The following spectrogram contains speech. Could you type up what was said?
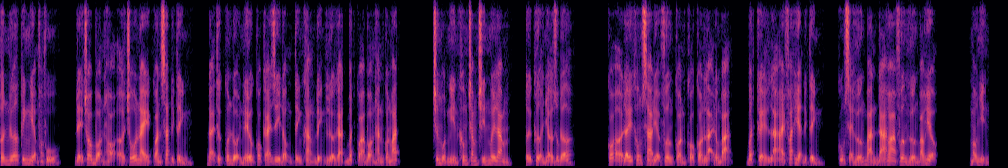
hơn nữa kinh nghiệm phong phú để cho bọn họ ở chỗ này quan sát địch tình đại thực quân đội nếu có cái gì động tĩnh khẳng định lừa gạt bất quá bọn hắn con mắt Trước 1095, tới cửa nhờ giúp đỡ. Có ở đây không xa địa phương còn có còn lại đồng bạn, bất kể là ai phát hiện địch tình, cũng sẽ hướng bàn đá hoa phương hướng báo hiệu. Mau nhìn,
